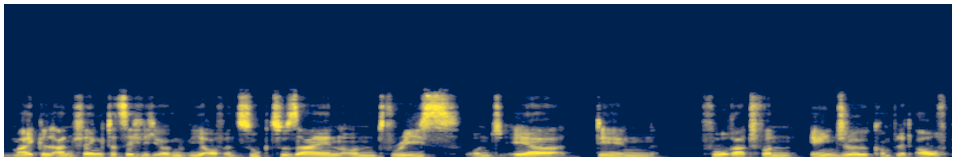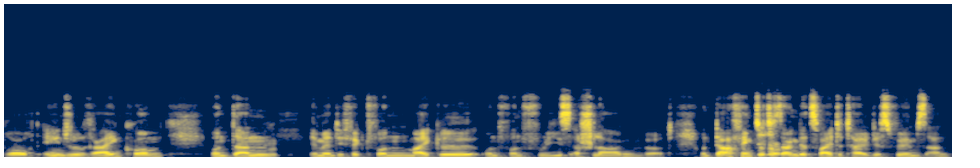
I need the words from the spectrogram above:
Michael anfängt, tatsächlich irgendwie auf Entzug zu sein und Freeze und er den Vorrat von Angel komplett aufbraucht, Angel reinkommt und dann mhm im Endeffekt von Michael und von Freeze erschlagen wird. Und da fängt genau. sozusagen der zweite Teil des Films an.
